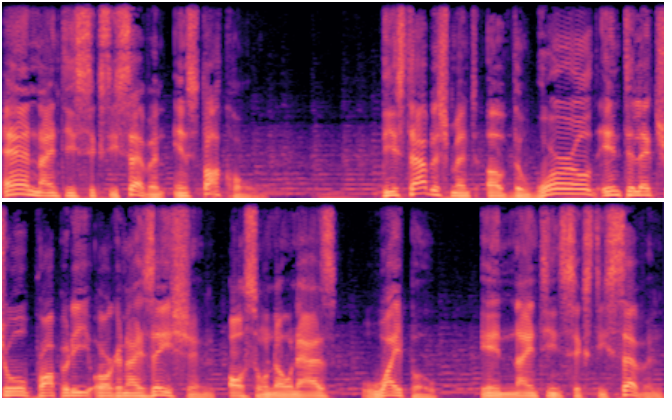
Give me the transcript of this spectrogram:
and 1967 in Stockholm. The establishment of the World Intellectual Property Organization, also known as WIPO, in 1967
